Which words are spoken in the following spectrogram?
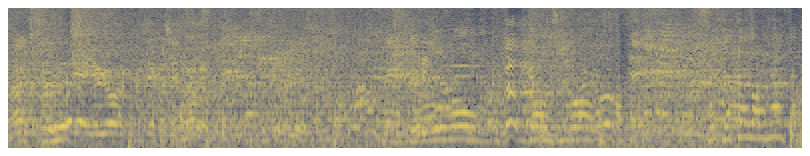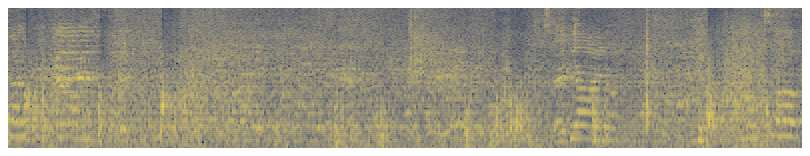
Oh, yeah, you're, you're on. Same position. Okay. Okay, get ready to roll with it. Go. He goes, you roll with it. Hey, get that on now, get that on, get that on. Stay behind him. Choke,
